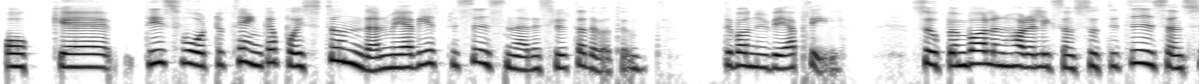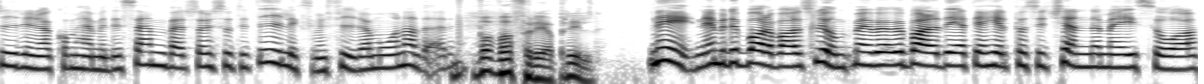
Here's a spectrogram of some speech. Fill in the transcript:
Och eh, det är svårt att tänka på i stunden, men jag vet precis när det slutade vara tungt. Det var nu i april. Så uppenbarligen har det liksom suttit i sen Syrien, jag kom hem i december, så har det suttit i liksom i fyra månader. Varför i april? Nej, nej men det bara var en slump, men bara det att jag helt plötsligt kände mig så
